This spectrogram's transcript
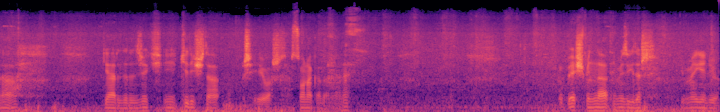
Daha gerdirilecek iki diş daha şeyi var. Sona kadar yani. 5000 daha temiz gider. Gibime geliyor.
